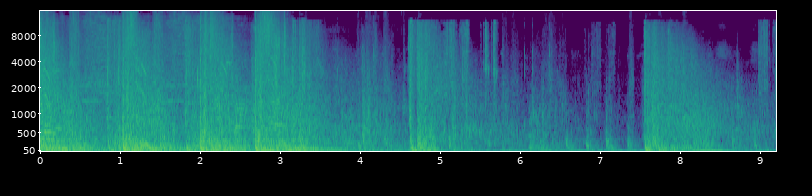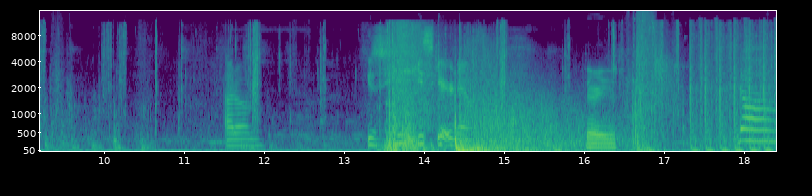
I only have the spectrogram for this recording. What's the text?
Kill him. Strong guy. Adam. Um, he's he's scared now. There he is. No.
